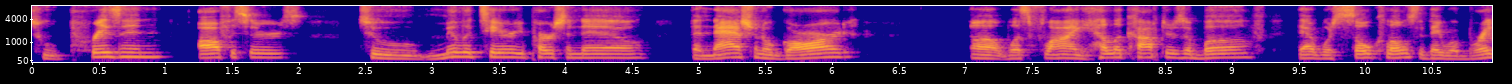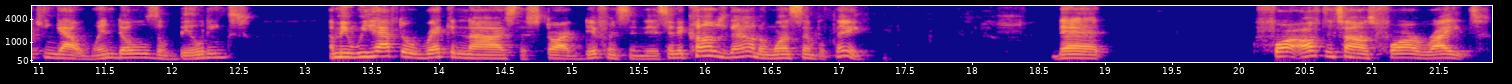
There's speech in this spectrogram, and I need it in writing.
to prison officers to military personnel. The National Guard uh, was flying helicopters above that were so close that they were breaking out windows of buildings. I mean, we have to recognize the stark difference in this. And it comes down to one simple thing that far oftentimes far right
